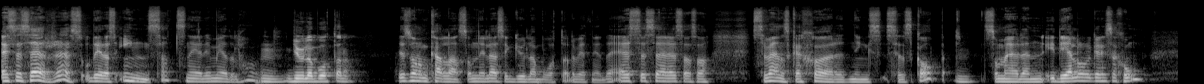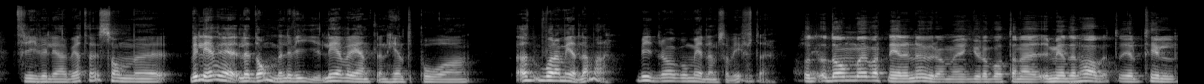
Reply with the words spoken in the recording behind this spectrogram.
SSRS och deras insats nere i Medelhavet. Mm. Gula båtarna. Det är så de kallas. Om ni läser Gula båtar, då vet ni. Det SSRS, alltså Svenska Sjöräddningssällskapet. Som är en ideell organisation, frivilligarbetare, som eh, vi lever, eller de eller vi, lever egentligen helt på våra medlemmar. Bidrag och medlemsavgifter. Och, och de har ju varit nere nu då med gula båtarna i Medelhavet och hjälpt till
